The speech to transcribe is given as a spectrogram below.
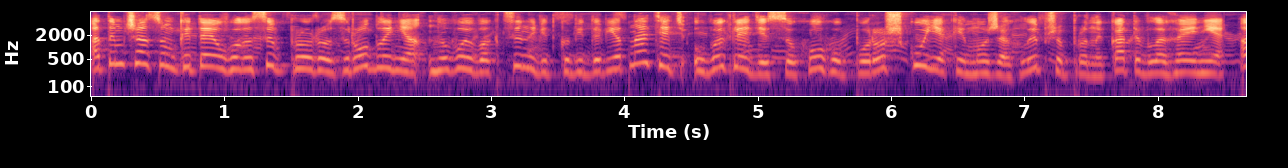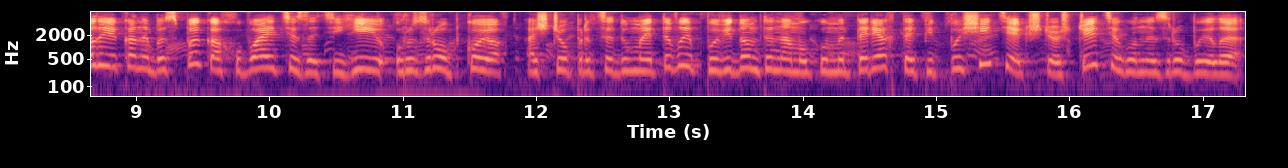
А тим часом Китай оголосив про розроблення нової вакцини від COVID-19 у вигляді сухого порошку, який може глибше проникати в легені. Але яка небезпека ховається за цією розробкою? А що про це думаєте ви? Повідомте нам у коментарях та підпишіться, якщо ще цього не зробили.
